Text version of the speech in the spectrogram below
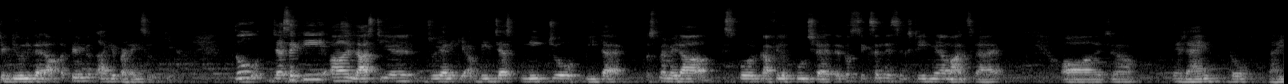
शेड्यूल करा और फिर आगे पढ़ाई शुरू किया। तो जैसे कि लास्ट ईयर जो यानी कि अभी जस्ट नीट जो बीता है, उसमें मेरा स्कोर काफ़ी लोग पूछ रहे थे तो सिक्स हंड्रेड सिक्सटीन मेरा मार्क्स रहा है। और रैंक तो भाई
